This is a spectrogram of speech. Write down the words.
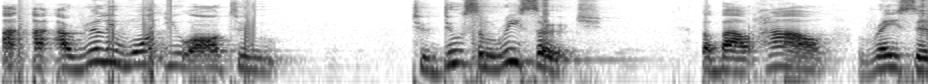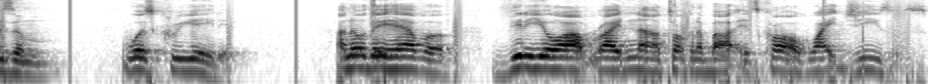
I, I, really want you all to, to do some research about how racism was created. I know they have a video out right now talking about it's called White Jesus.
